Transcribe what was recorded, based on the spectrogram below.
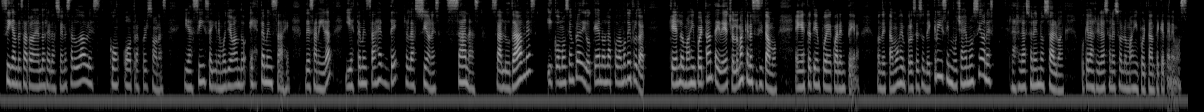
sigan desarrollando relaciones saludables con otras personas. Y así seguiremos llevando este mensaje de sanidad y este mensaje de relaciones sanas, saludables y como siempre digo, que nos las podamos disfrutar que es lo más importante y de hecho lo más que necesitamos en este tiempo de cuarentena, donde estamos en procesos de crisis, muchas emociones, las relaciones nos salvan, porque las relaciones son lo más importante que tenemos.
